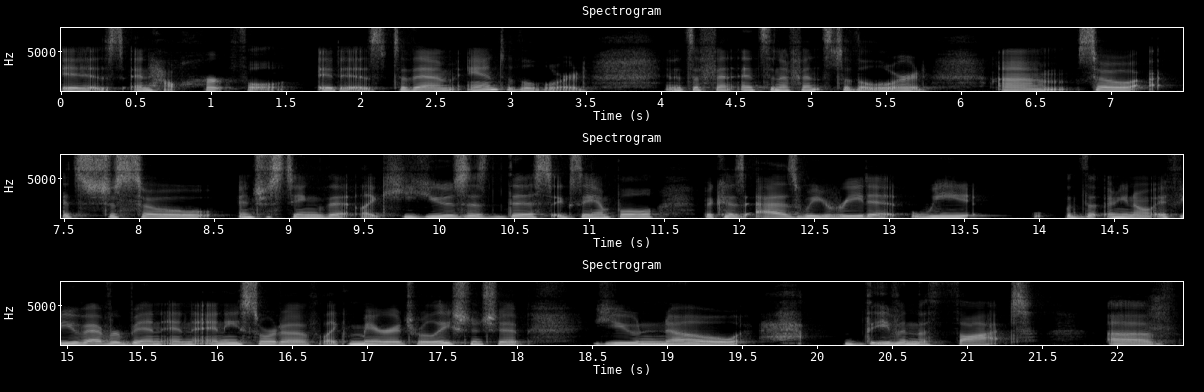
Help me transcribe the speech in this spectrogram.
is and how hurtful it is to them and to the Lord. And it's a it's an offense to the Lord. Um, so it's just so interesting that like he uses this example because as we read it, we the, you know, if you've ever been in any sort of like marriage relationship, you know even the thought of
